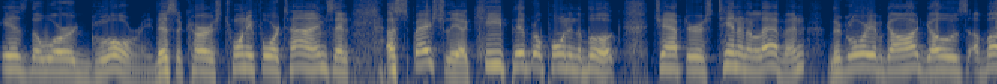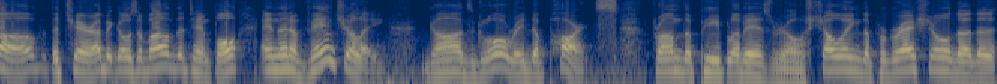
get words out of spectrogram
is the word glory. This occurs 24 times and especially a key pivotal point in the book, chapters 10 and 11, the glory of God goes above the cherub, it goes above the temple, and then eventually God's glory departs from the people of Israel, showing the progression, the, the,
